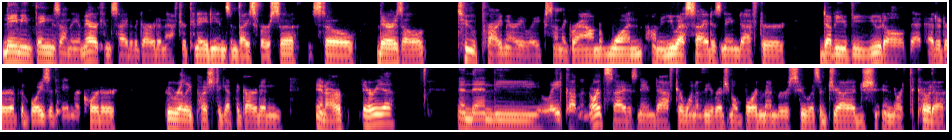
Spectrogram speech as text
naming things on the American side of the garden after Canadians and vice versa. So there's a two primary lakes on the ground. One on the US side is named after W.V. Udall, that editor of the Boissevain Recorder, who really pushed to get the garden in our area. And then the lake on the north side is named after one of the original board members who was a judge in North Dakota.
